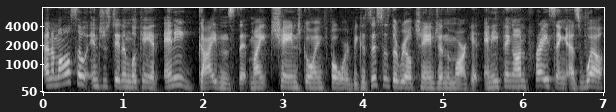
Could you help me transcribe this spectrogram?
And I'm also interested in looking at any guidance that might change going forward because this is the real change in the market. Anything on pricing as well,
